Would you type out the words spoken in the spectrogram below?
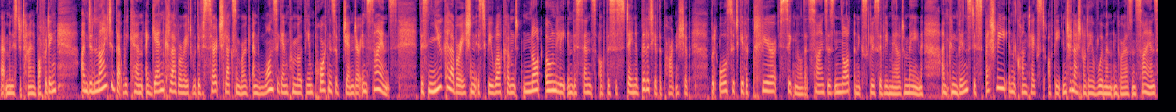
uh, Minister Taina Bofferding. I'm delighted that we can again collaborate with Research Luxembourg and once again promote the importance of gender in science. This new collaboration is to be welcomed not only in the sense of the sustainability of the partnership, but also to give a clear signal that science is not an exclusively male domain. I'm convinced, especially in the context of the International Day of Women and Girls in Science,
